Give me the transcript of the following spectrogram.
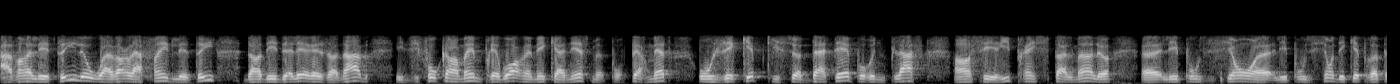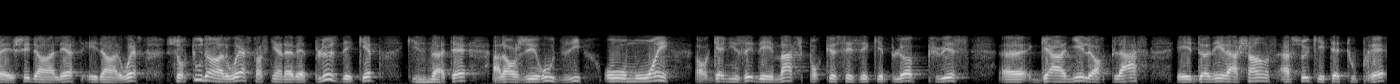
avant l'été là, ou avant la fin de l'été, dans des délais raisonnables. Il dit faut quand même prévoir un mécanisme pour permettre aux équipes qui se battaient pour une place en série, principalement là, euh, les positions, euh, les positions d'équipes repêchées dans l'Est et dans l'Ouest, surtout dans l'Ouest parce qu'il y en avait plus d'équipes qui se mhm. battaient. Alors Giroud dit au moins organiser des matchs pour que ces équipes-là puissent euh, gagner leur place et donner la chance à ceux qui étaient tout prêts,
